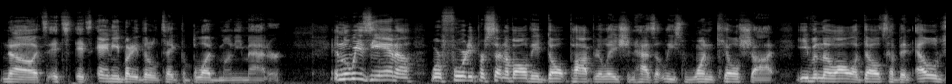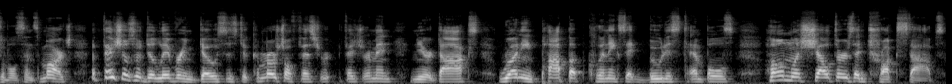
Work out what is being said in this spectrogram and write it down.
No, it's it's it's anybody that'll take the blood money matter. In Louisiana, where 40% of all the adult population has at least one kill shot, even though all adults have been eligible since March, officials are delivering doses to commercial fisher- fishermen near docks, running pop up clinics at Buddhist temples, homeless shelters, and truck stops.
